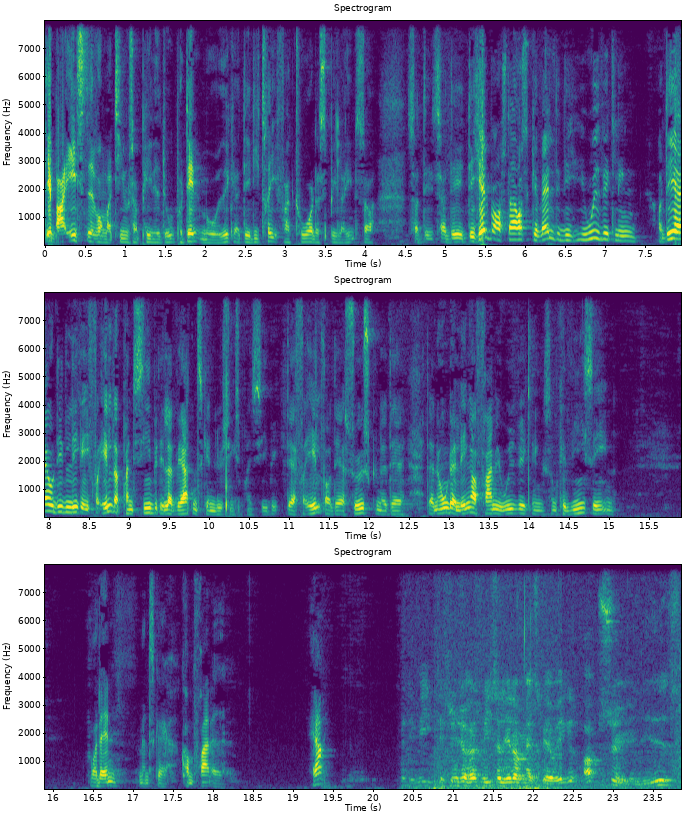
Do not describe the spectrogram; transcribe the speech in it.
Det er bare et sted, hvor Martinus har pindet det ud på den måde, ikke? at det er de tre faktorer, der spiller ind. Så, så, det, så det, det hjælper os der er også gevaldigt i, i udviklingen. Og det er jo det, der ligger i forældreprincippet eller verdensgenløsningsprincippet. Der er forældre, der er søskende, der, der er nogen, der er længere frem i udviklingen, som kan vise en, hvordan man skal komme fremad. Ja? Men det, det synes jeg også viser lidt om, at man skal jo ikke opsøge lidelse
